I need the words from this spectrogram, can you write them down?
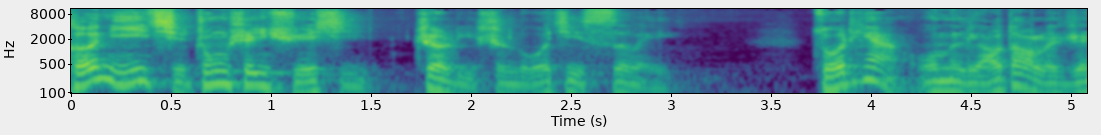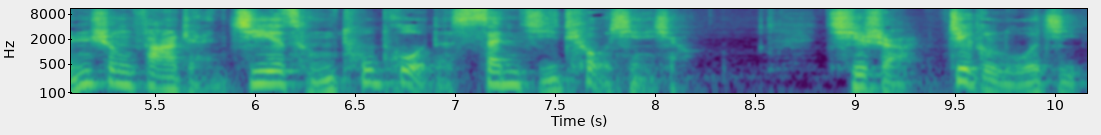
和你一起终身学习，这里是逻辑思维。昨天啊，我们聊到了人生发展阶层突破的三级跳现象。其实啊，这个逻辑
